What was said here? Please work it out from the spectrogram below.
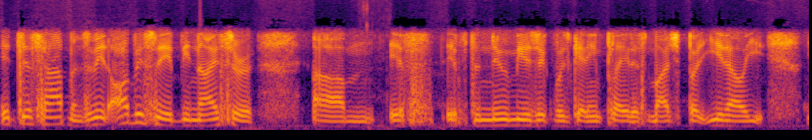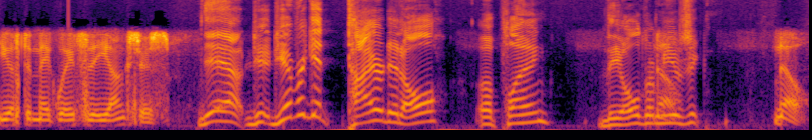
it just happens. I mean, obviously, it'd be nicer um, if if the new music was getting played as much, but you know, you, you have to make way for the youngsters. Yeah. Do, do you ever get tired at all of playing the older No. music? No,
